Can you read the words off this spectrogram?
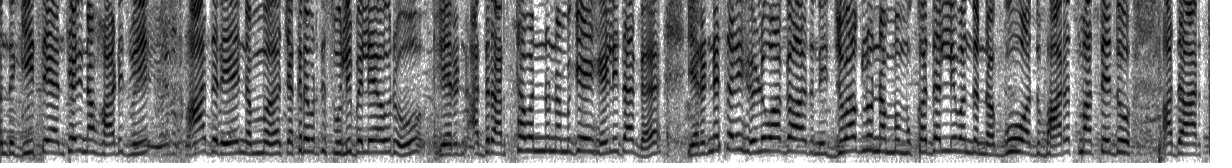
ಒಂದು ಗೀತೆ ಅಂಥೇಳಿ ನಾವು ಹಾಡಿದ್ವಿ. ಆದರೆ ನಮ್ಮ ಚಕ್ರವರ್ತಿ ಸೂಲಿಬೆಲೆ ಅವರು ಎರಡು, ಅದರ ಅರ್ಥವನ್ನು ನಮಗೆ ಹೇಳಿದಾಗ, ಎರಡನೇ ಸಲ ಹೇಳುವಾಗ ಅದು ನಿಜವಾಗ್ಲೂ ನಮ್ಮ ಮುಖದಲ್ಲಿ ಒಂದು ನಗು, ಅದು ಭಾರತ್ ಮಾತೆದು, ಅದು ಅರ್ಥ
